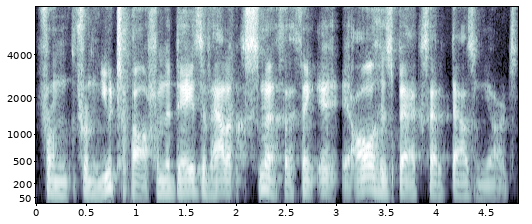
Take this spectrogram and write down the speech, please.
from from Utah from the days of Alex Smith. I think it, all his backs had a thousand yards.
